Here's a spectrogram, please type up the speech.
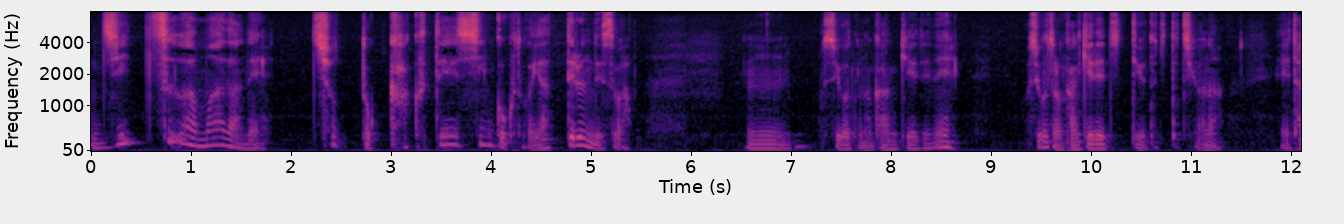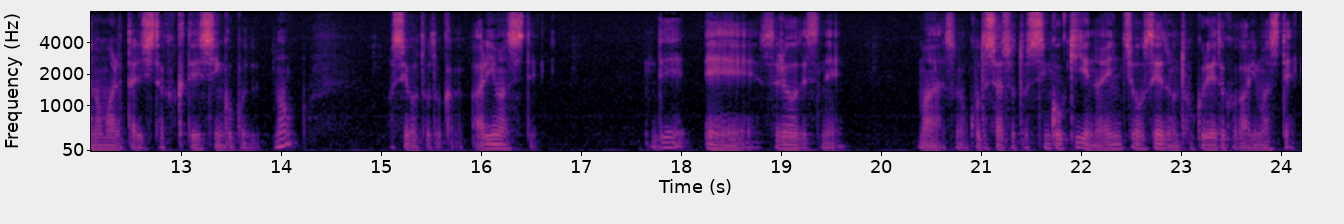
実はまだねちょっと確定申告とかやってるんですわ。うんお仕事の関係でねお仕事の関係でっていうとちょっと違うな、えー、頼まれたりした確定申告のお仕事とかがありましてで、えー、それをですねまあその今年はちょっと申告期限の延長制度の特例とかがありまして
